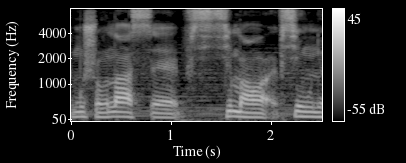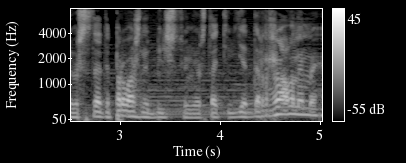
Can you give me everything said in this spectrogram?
тому що у нас е, всіма всі університети, переважна більшість університетів є державними.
